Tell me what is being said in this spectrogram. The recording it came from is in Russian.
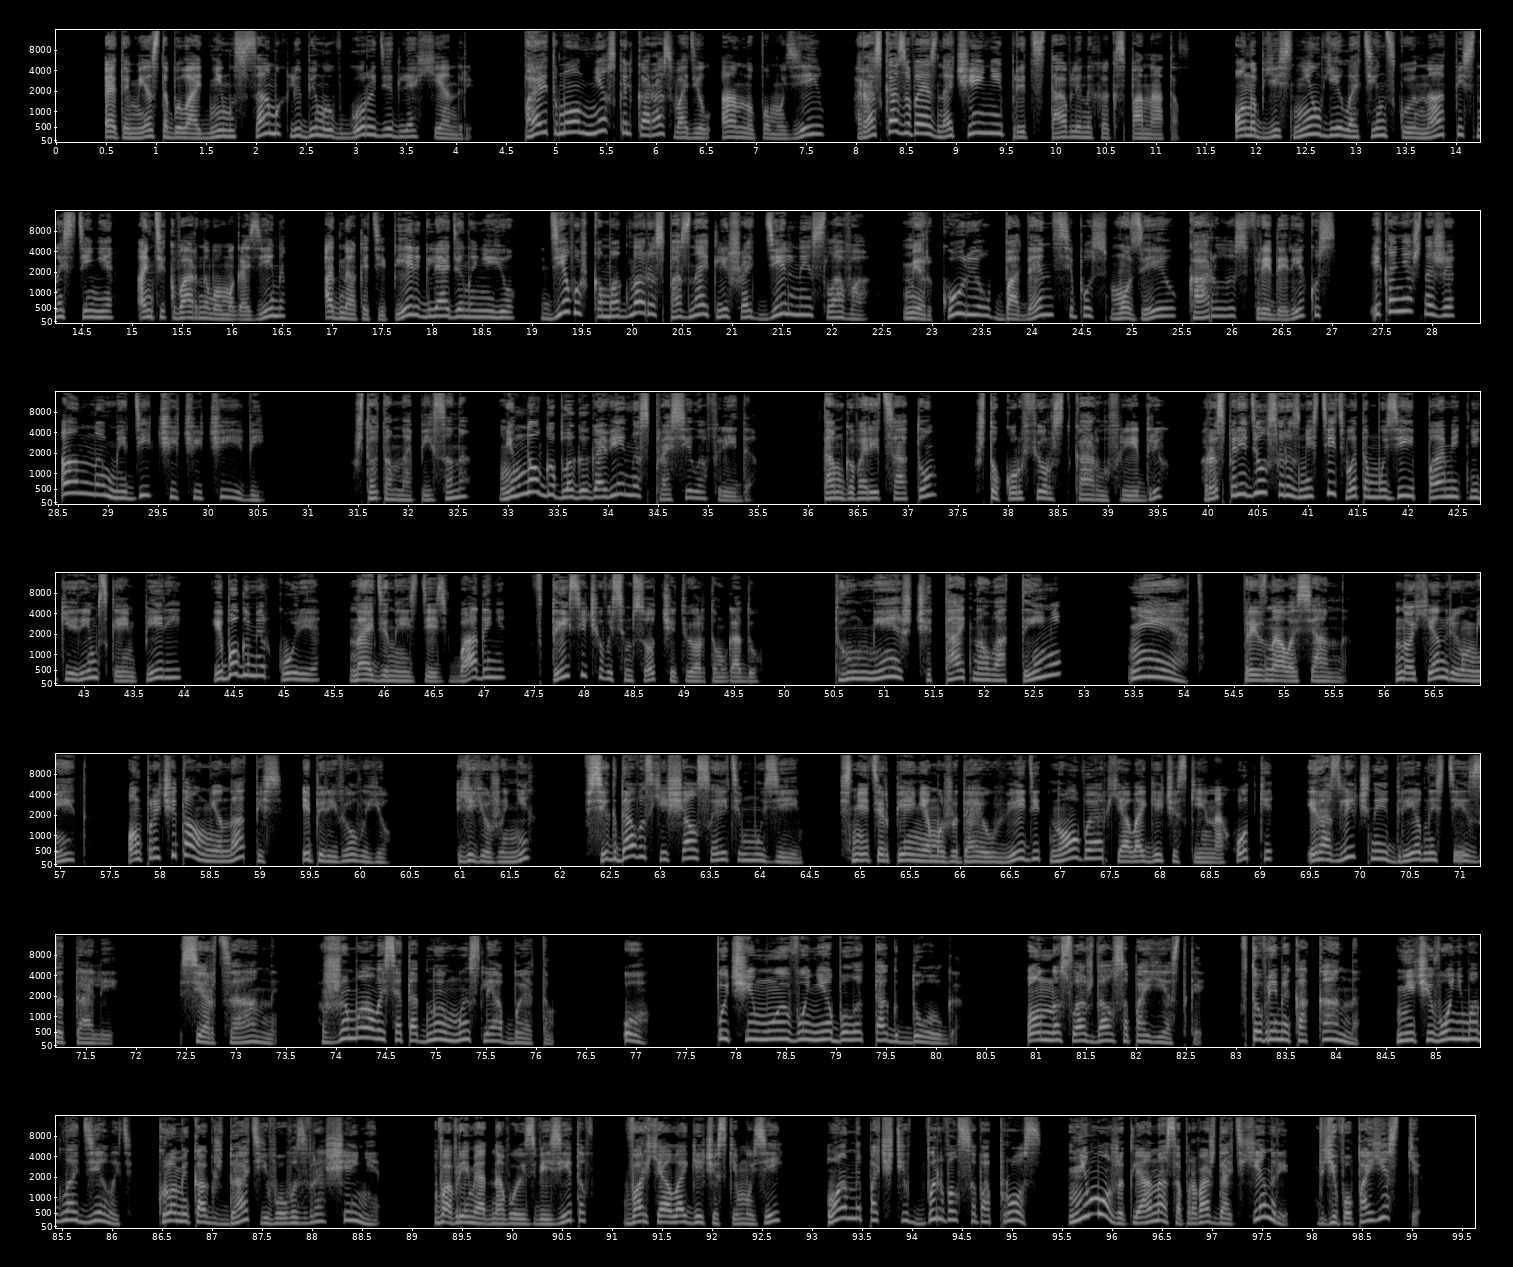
Это место было одним из самых любимых в городе для Хенри, поэтому он несколько раз водил Анну по музею рассказывая о значении представленных экспонатов. Он объяснил ей латинскую надпись на стене антикварного магазина, однако теперь, глядя на нее, девушка могла распознать лишь отдельные слова «Меркурио Баденсипус Музею Карлос Фредерикус» и, конечно же, Анна Медичи Чичиеви. «Что там написано?» — немного благоговейно спросила Фрида. «Там говорится о том, что курфюрст Карл Фридрих распорядился разместить в этом музее памятники Римской империи и бога Меркурия, найденные здесь, в Бадене, в 1804 году. «Ты умеешь читать на латыни?» «Нет», — призналась Анна. «Но Хенри умеет. Он прочитал мне надпись и перевел ее. Ее жених всегда восхищался этим музеем с нетерпением ожидая увидеть новые археологические находки и различные древности из Италии. Сердце Анны сжималось от одной мысли об этом. О, почему его не было так долго? Он наслаждался поездкой, в то время как Анна ничего не могла делать, кроме как ждать его возвращения. Во время одного из визитов в археологический музей у Анны почти вырвался вопрос, не может ли она сопровождать Хенри в его поездке.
